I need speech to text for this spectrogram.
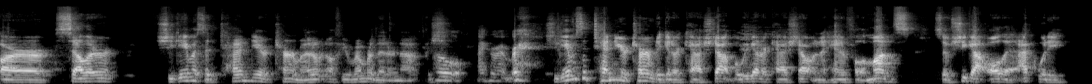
Our seller, she gave us a 10 year term. I don't know if you remember that or not. but she- Oh, I remember. she gave us a 10 year term to get her cashed out, but we got her cashed out in a handful of months. So she got all the equity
